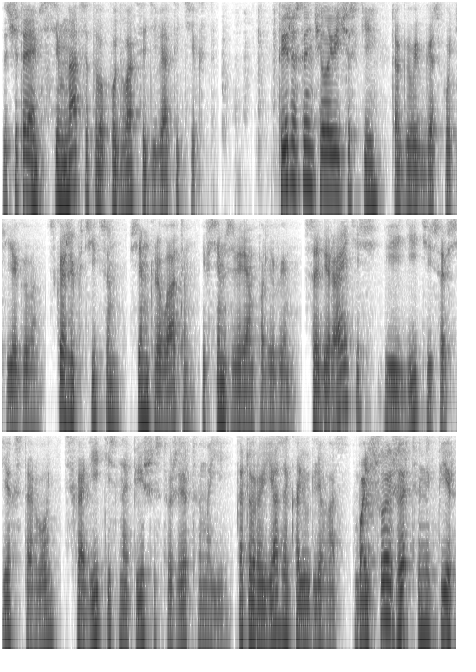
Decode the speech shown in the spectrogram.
Зачитаем с 17 по 29 текст. Ты же, сын человеческий, так говорит Господь Егова, скажи птицам, всем крылатым и всем зверям полевым, собирайтесь и идите со всех сторон, сходитесь на пиршество жертвы моей, которую я заколю для вас. Большой жертвенный пир,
